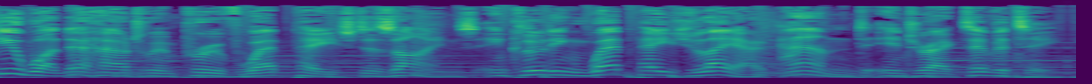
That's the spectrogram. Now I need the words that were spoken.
Do you wonder how to improve web page designs, including web page layout and interactivity?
